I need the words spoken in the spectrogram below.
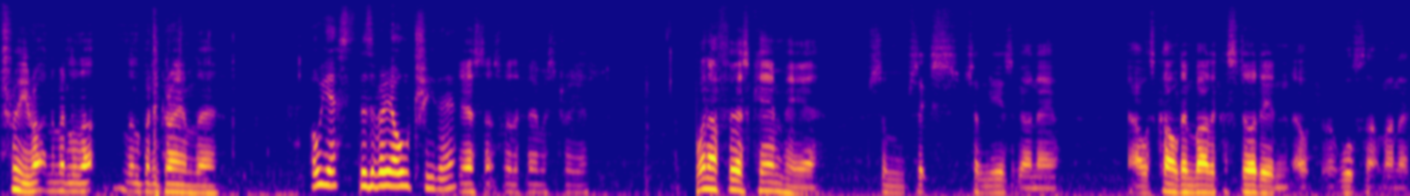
tree right in the middle of that little bit of ground there. Oh yes, there's a very old tree there. Yes, that's where the famous tree is. When I first came here, some six, seven years ago now, I was called in by the custodian of, of Manor,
